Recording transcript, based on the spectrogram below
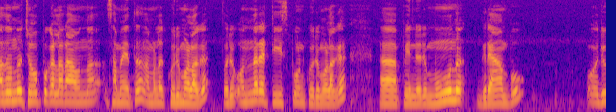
അതൊന്ന് ചുവപ്പ് കളറാവുന്ന സമയത്ത് നമ്മൾ കുരുമുളക് ഒരു ഒന്നര ടീസ്പൂൺ കുരുമുളക് പിന്നെ ഒരു മൂന്ന് ഗ്രാമ്പു ഒരു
